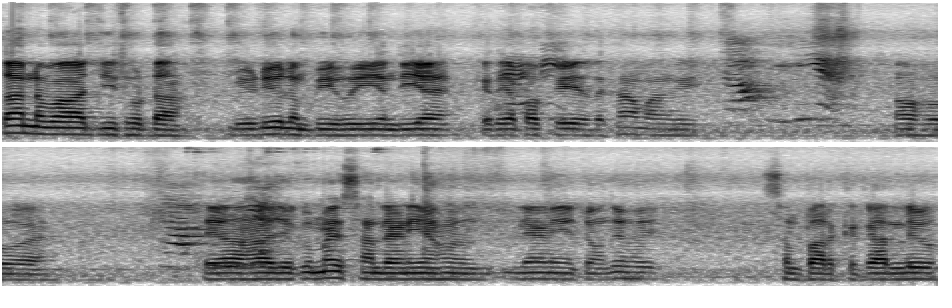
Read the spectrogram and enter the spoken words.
ਧੰਨਵਾਦ ਜੀ ਤੁਹਾਡਾ, ਵੀਡੀਓ ਲੰਬੀ ਹੋਈ ਜਾਂਦੀ ਹੈ, ਕਿਤੇ ਆਪਾਂ ਫੇਰ ਦਿਖਾਵਾਂਗੇ। ਆਹੋ ਹੈ। ਤੇ ਆਹ ਜੇ ਕੋਈ ਮੈਸਾਂ ਲੈਣੀਆਂ ਹੁਣ ਲੈਣੀਆਂ ਚਾਹੁੰਦੇ ਹੋਏ ਸੰਪਰਕ ਕਰ ਲਿਓ।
